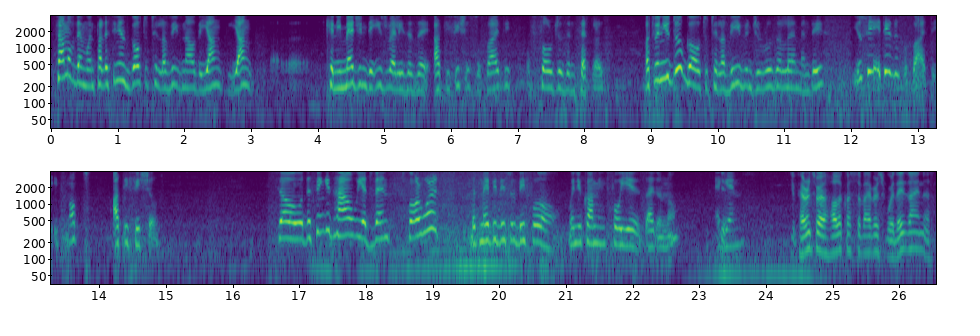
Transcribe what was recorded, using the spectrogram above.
some of them, when Palestinians go to Tel Aviv now, the young young uh, can imagine the Israelis as an artificial society of soldiers and settlers. But when you do go to Tel Aviv and Jerusalem and this, you see it is a society. It's not artificial. So the thing is how we advance forward, but maybe this will be for when you come in four years. I don't know. Again. Your parents were Holocaust survivors. Were they Zionists?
